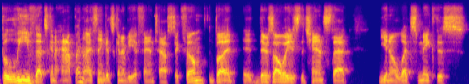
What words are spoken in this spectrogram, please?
believe that's going to happen. I think it's going to be a fantastic film but it, there's always the chance that you know let's make this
